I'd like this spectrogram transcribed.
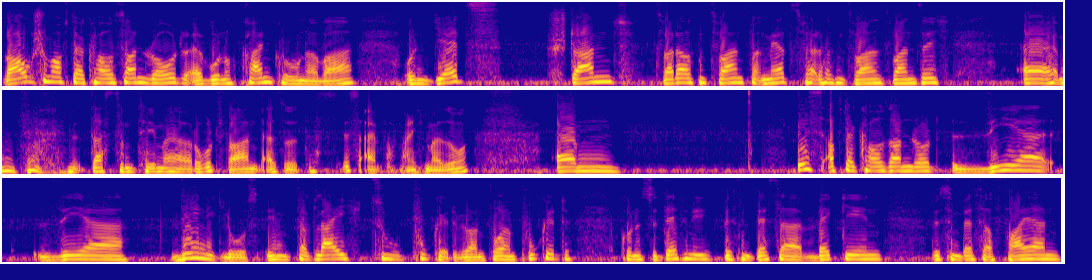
war auch schon mal auf der Khao San Road, äh, wo noch kein Corona war. Und jetzt stand 2022, März 2022 ähm, das zum Thema Rotfahren. Also das ist einfach manchmal so. Ähm, ist auf der Khao San Road sehr, sehr wenig los im Vergleich zu Phuket. Wir waren vorher in Phuket, konntest du definitiv ein bisschen besser weggehen, ein bisschen besser feiern.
